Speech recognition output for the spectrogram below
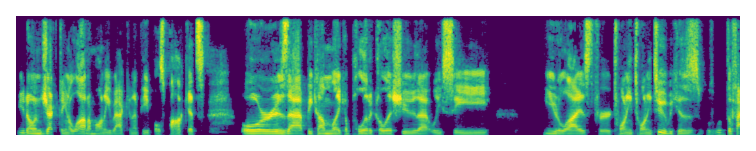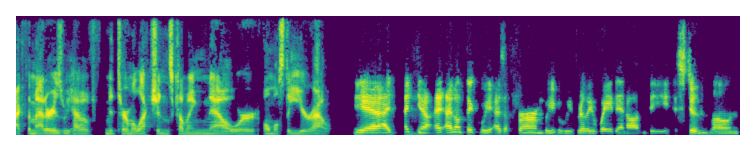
you know, injecting a lot of money back into people's pockets? Or is that become like a political issue that we see utilized for 2022? Because the fact of the matter is we have midterm elections coming now. We're almost a year out. Yeah, I, I you know, I, I, don't think we, as a firm, we we've really weighed in on the student loan,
